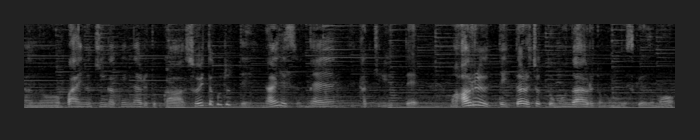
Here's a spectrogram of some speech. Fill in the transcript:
あの倍の金額になるとかそういったことってないですよね。はっきり言って、まあ、あるって言ったらちょっと問題あると思うんですけれども、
